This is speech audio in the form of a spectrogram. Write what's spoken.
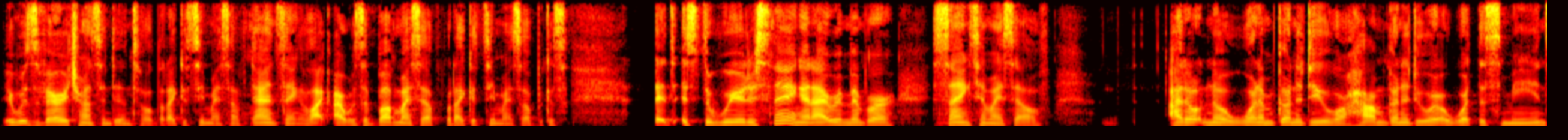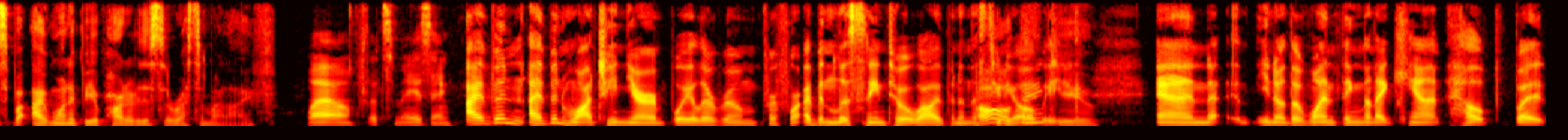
It was very transcendental that I could see myself dancing. Like I was above myself, but I could see myself because it, it's the weirdest thing. And I remember saying to myself, I don't know what I'm going to do or how I'm going to do it or what this means, but I want to be a part of this the rest of my life. Wow, that's amazing. I've been I've been watching your Boiler Room perform. I've been listening to it while I've been in the Oh, studio all week. thank you. And you know, the one thing that I can't help but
